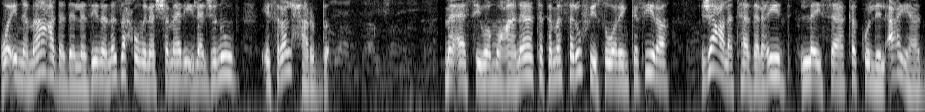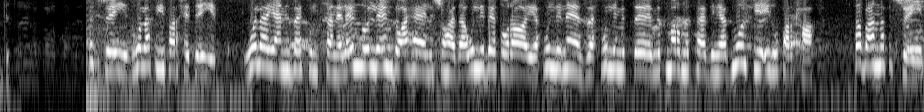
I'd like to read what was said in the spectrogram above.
وإنما عدد الذين نزحوا من الشمال إلى الجنوب إثر الحرب. مآسي ومعاناة تتمثل في صور كثيرة جعلت هذا العيد ليس ككل الأعياد. فيش عيد ولا في فرحة عيد. ولا يعني زي كل سنة لأنه اللي عنده أهالي شهداء واللي بيته رايح واللي نازح واللي مت متمرمط في هذه الدنيا مون في عيد وفرحة. طبعا ما فيش عيد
